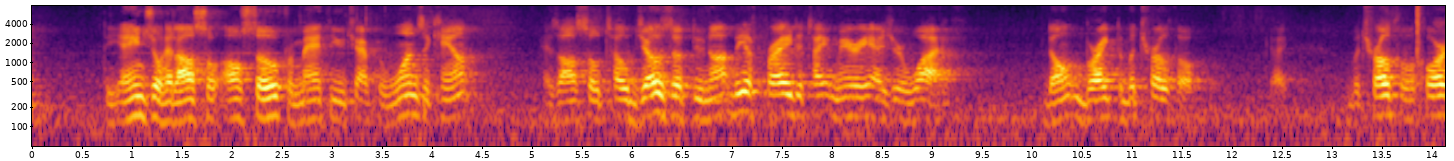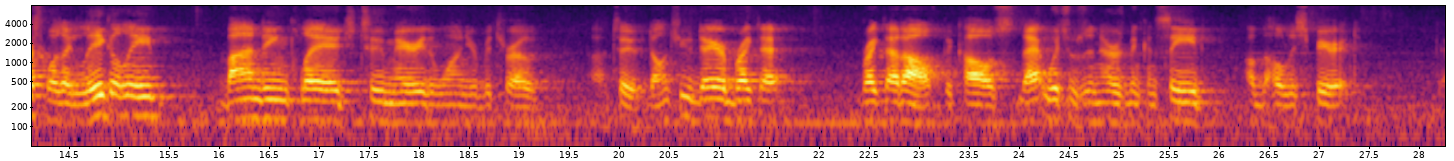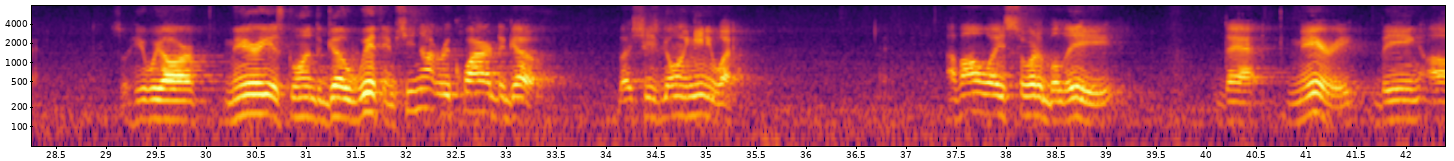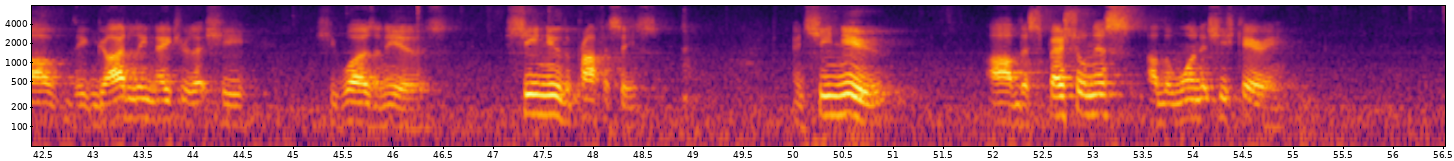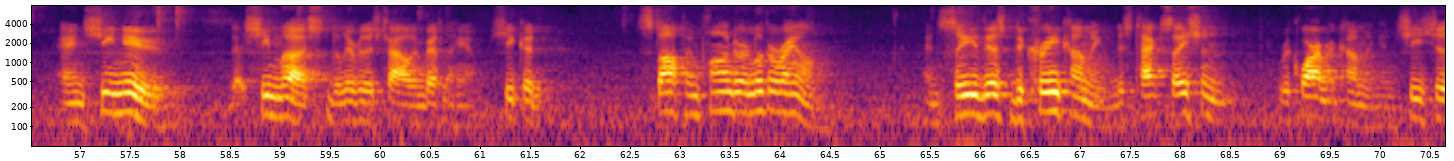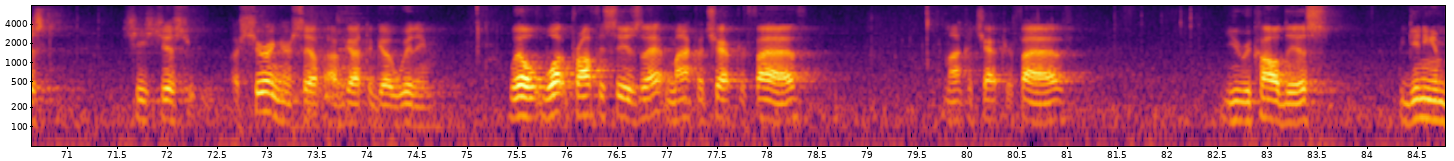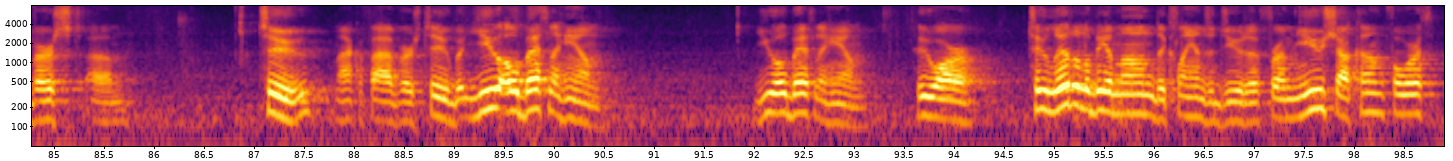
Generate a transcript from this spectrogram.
the angel had also, also from Matthew chapter 1's account, has also told Joseph, Do not be afraid to take Mary as your wife don't break the betrothal. Okay? Betrothal, of course, was a legally binding pledge to marry the one you're betrothed uh, to. Don't you dare break that, break that off because that which was in her has been conceived of the Holy Spirit. Okay? So here we are. Mary is going to go with him. She's not required to go, but she's going anyway. I've always sort of believed that Mary, being of the godly nature that she, she was and is, she knew the prophecies. And she knew of the specialness of the one that she's carrying. And she knew that she must deliver this child in Bethlehem. She could stop and ponder and look around and see this decree coming, this taxation requirement coming, and she's just she's just assuring herself, "I've got to go with him." Well, what prophecy is that? Micah chapter five. Micah chapter five. You recall this, beginning in verse um, two. Micah five, verse two. But you, O Bethlehem, you, O Bethlehem, who are too little to be among the clans of Judah, from you shall come forth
